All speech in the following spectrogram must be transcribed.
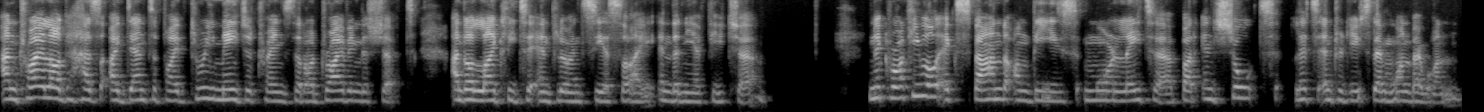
and Trialogue has identified three major trends that are driving the shift and are likely to influence CSI in the near future. Nick Rockey will expand on these more later, but in short, let's introduce them one by one.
